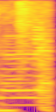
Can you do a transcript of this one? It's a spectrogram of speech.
to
